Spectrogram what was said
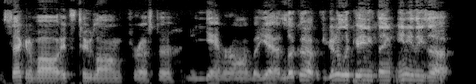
and second of all, it's too long for us to yammer on. But yeah, look up if you're going to look at anything, any of these up.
